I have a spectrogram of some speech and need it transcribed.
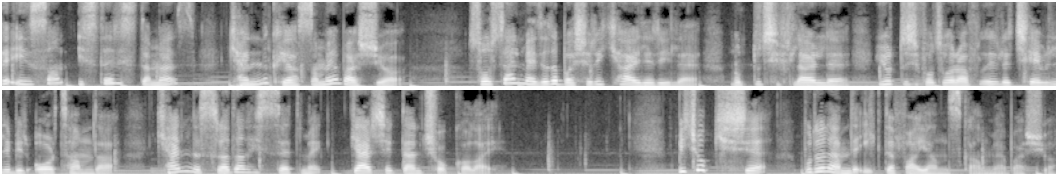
ve insan ister istemez kendini kıyaslamaya başlıyor. Sosyal medyada başarı hikayeleriyle, mutlu çiftlerle, yurt dışı fotoğraflarıyla çevrili bir ortamda kendini sıradan hissetmek gerçekten çok kolay. Birçok kişi bu dönemde ilk defa yalnız kalmaya başlıyor.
